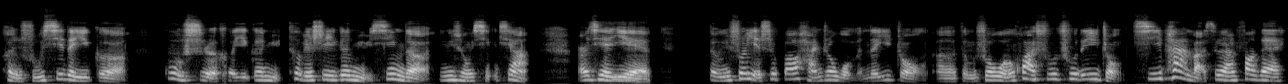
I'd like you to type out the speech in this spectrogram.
很熟悉的一个故事和一个女，特别是一个女性的英雄形象，而且也。等于说也是包含着我们的一种呃，怎么说文化输出的一种期盼吧。虽然放在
